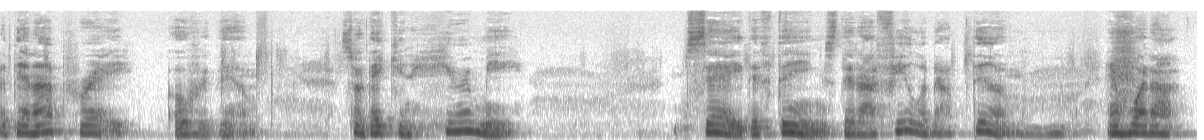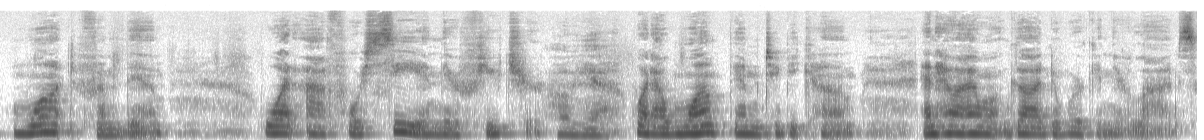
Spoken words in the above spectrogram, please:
But then I pray over them so they can hear me say the things that I feel about them and what I want from them, what I foresee in their future, Oh yeah. what I want them to become, and how I want God to work in their lives.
